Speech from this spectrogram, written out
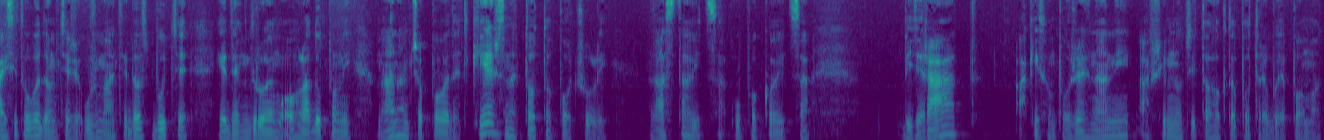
aj si to uvedomte, že už máte dosť, buďte jeden k druhému ohľadu plný. Má nám čo povedať, kiež sme toto počuli. Zastaviť sa, upokojiť sa, byť rád, aký som požehnaný a všimnúť si toho, kto potrebuje pomoc.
